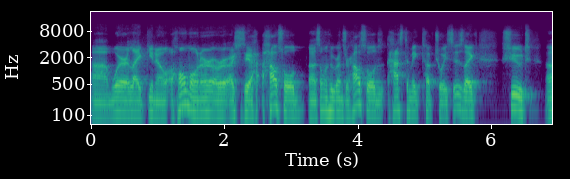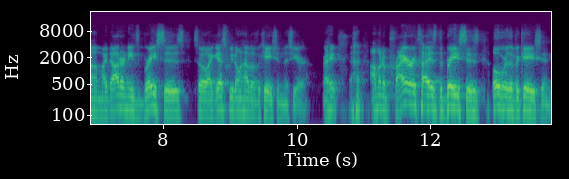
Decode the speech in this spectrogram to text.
um, where like you know a homeowner or I should say a household, uh, someone who runs their household has to make tough choices. Like, shoot, uh, my daughter needs braces, so I guess we don't have a vacation this year, right? I'm going to prioritize the braces over the vacation,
